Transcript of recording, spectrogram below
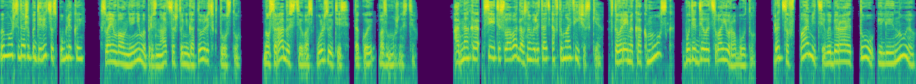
Вы можете даже поделиться с публикой своим волнением и признаться, что не готовились к тосту, но с радостью воспользуйтесь такой возможностью. Однако все эти слова должны вылетать автоматически, в то время как мозг будет делать свою работу, рыться в памяти, выбирая ту или иную,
